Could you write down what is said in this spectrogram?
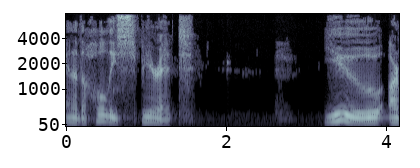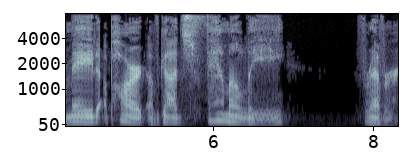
and of the Holy Spirit you are made a part of God's family forever.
